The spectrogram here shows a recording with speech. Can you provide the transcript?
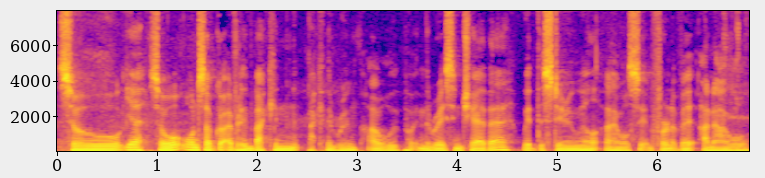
So yeah, so once I've got everything back in back in the room, I will be putting the racing chair there with the steering wheel, and I will sit in front of it, and I will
